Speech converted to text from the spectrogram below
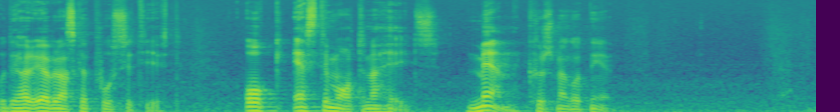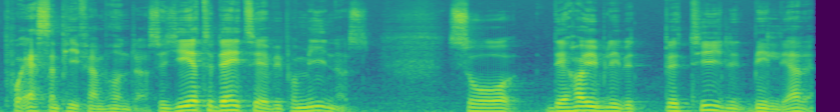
Och det har överraskat positivt. Och estimaten har höjts. Men kursen har gått ner. På S&P 500. Så year to date så är vi på minus. Så det har ju blivit betydligt billigare.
